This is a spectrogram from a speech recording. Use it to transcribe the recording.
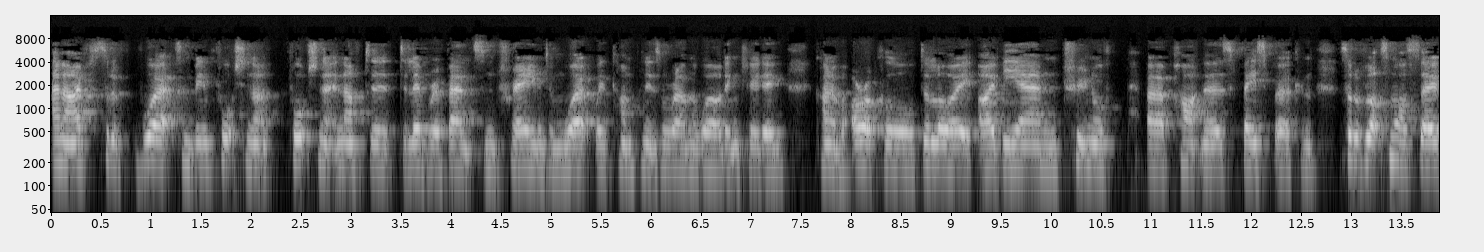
And I've sort of worked and been fortunate fortunate enough to deliver events and trained and work with companies all around the world, including kind of Oracle, Deloitte, IBM, True North uh, Partners, Facebook, and sort of lots more. So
